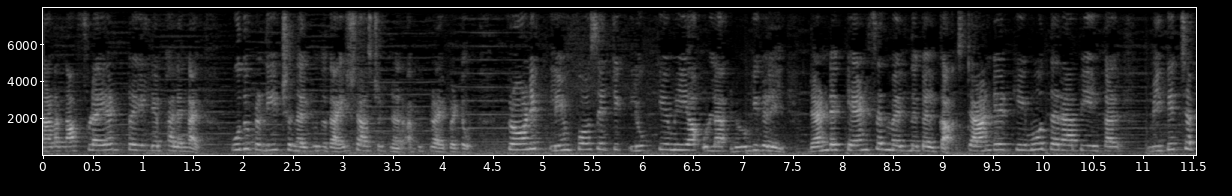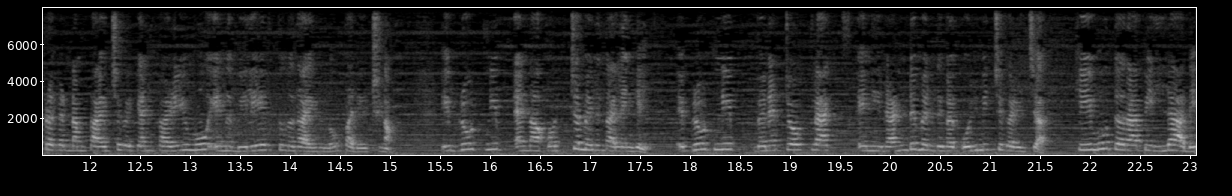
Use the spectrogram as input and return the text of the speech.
നടന്ന ഫ്ലയർ ട്രയലിന്റെ ഫലങ്ങൾ പുതുപ്രതീക്ഷ നൽകുന്നതായി ശാസ്ത്രജ്ഞർ അഭിപ്രായപ്പെട്ടു. ക്രോണിക് ലിംഫോസെറ്റിക് ലുക്യമിയ ഉള്ള രോഗികളിൽ രണ്ട് ക്യാൻസർ മരുന്നുകൾക്ക് സ്റ്റാൻഡേർഡ് കീമോതെറാപ്പിയേക്കാൾ മികച്ച പ്രകടനം കാഴ്ചവെക്കാൻ കഴിയുമോ എന്ന് വിലയിരുത്തുന്നതായിരുന്നു പരീക്ഷണം. ഇബ്രൂട്നിബ് എന്ന ഒറ്റ മരുന്ന് അല്ലെങ്കിൽ ഇബ്രൂട്നിബ് വെനറ്റോക്ലാക്സ് എന്നീ രണ്ട് മരുന്നുകൾ ഒരുമിച്ച് കഴിച്ച കീമോതെറാപ്പി ഇല്ലാതെ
